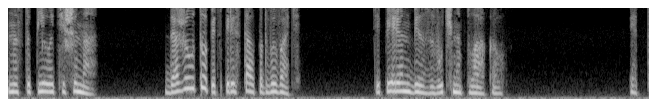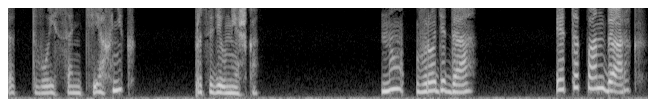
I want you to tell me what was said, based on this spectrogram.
наступила тишина. Даже утопец перестал подвывать. Теперь он беззвучно плакал. «Это твой сантехник?» — процедил Мешка. «Ну, вроде да», «Это пандарок»,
